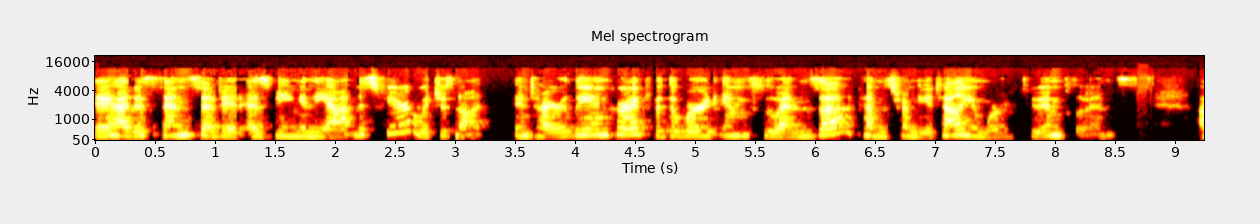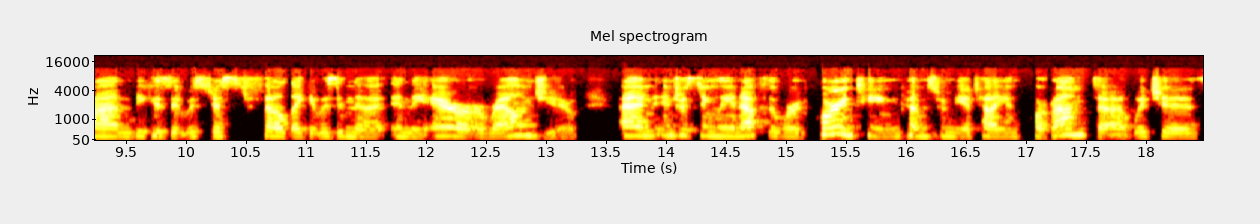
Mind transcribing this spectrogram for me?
They had a sense of it as being in the atmosphere, which is not entirely incorrect, but the word influenza comes from the Italian word to influence. Um, because it was just felt like it was in the in the air around you. And interestingly enough, the word quarantine comes from the Italian quaranta, which is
